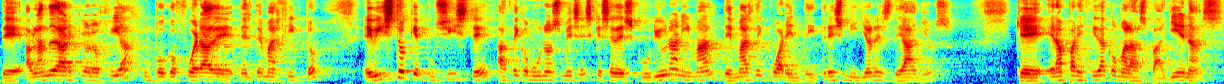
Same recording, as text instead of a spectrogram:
De, hablando de arqueología, un poco fuera de- del tema Egipto, he visto que pusiste hace como unos meses que se descubrió un animal de más de 43 millones de años, que era parecida como a las ballenas.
